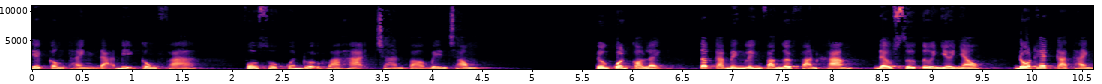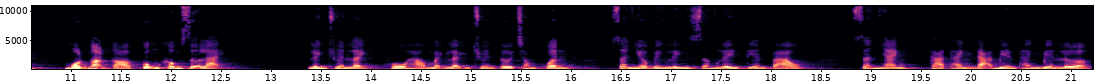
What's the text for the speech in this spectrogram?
thì cổng thành đã bị công phá. Vô số quân đội hòa hạ tràn vào bên trong. Tướng quân có lệnh, tất cả binh lính và người phản kháng đều xử tử như nhau, đốt hết cả thành, một ngọn cỏ cũng không giữ lại. Lính truyền lệnh, hô hào mệnh lệnh truyền tới trong quân, rất nhiều binh lính dâng lên tiến vào. Rất nhanh, cả thành đã biến thành biển lửa.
